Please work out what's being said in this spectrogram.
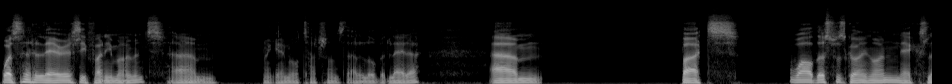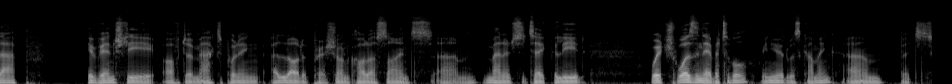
was a hilariously funny moment. Um, again, we'll touch on that a little bit later. Um, but while this was going on, next lap, eventually, after Max putting a lot of pressure on Carlos Sainz, um, managed to take the lead, which was inevitable. We knew it was coming. Um, but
